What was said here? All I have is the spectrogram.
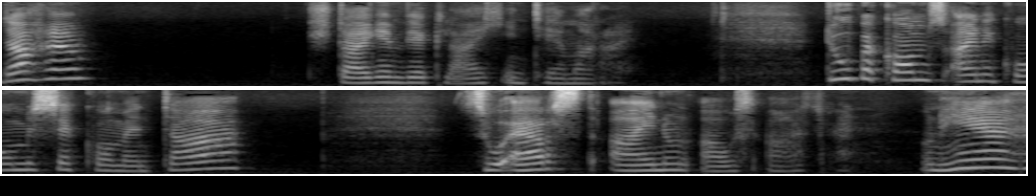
Daher steigen wir gleich in Thema rein. Du bekommst einen komischen Kommentar. Zuerst ein- und ausatmen. Und hier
